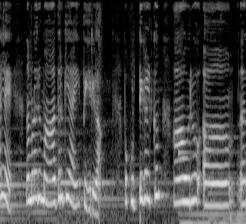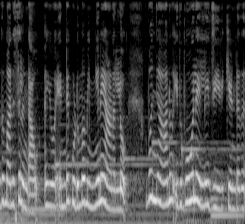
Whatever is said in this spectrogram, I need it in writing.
അല്ലേ? നമ്മളൊരു മാതൃകയായി തീരുക. അപ്പൊ കുട്ടികൾക്കും ആ ഒരു അത് മനസ്സിലുണ്ടാവും. അയ്യോ എന്റെ കുടുംബം ഇങ്ങനെയാണല്ലോ. അപ്പോൾ ഞാനും ഇതുപോലെയല്ലേ ജീവിക്കേണ്ടത്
